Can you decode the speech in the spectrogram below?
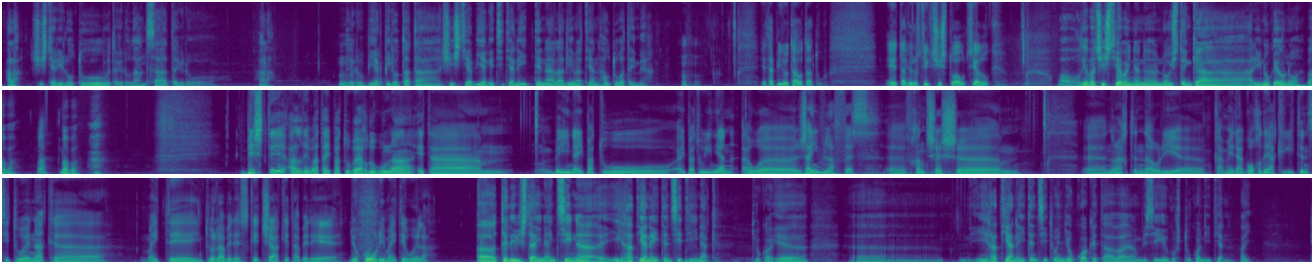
hala, xistiari lotu, eta gero dantza, eta gero, hala. Eta gero biak pilota eta xistia biak etzitean eitena, ladimatean, hautu bat egin behar. Eta pilota hautatu. Eta geroztik txistua utzia duk. Ba, ordia bat xistia, baina uh, noiztenka harinuk eo, no? Ba, ba. Ba? Ba, ba. Beste alde bat aipatu behar duguna, eta mm, behin aipatu, aipatu ginean, hau uh, Jain Lafez, uh, frantxez, uh, uh, nola hartzen da hori uh, kamera gordeak egiten zituenak, uh, maite intuela bere sketxak eta bere joko hori maite huela. Uh, telebista inaintzin uh, irratian egiten zitinak. Joko, uh, uh, irratian egiten zituen jokoak eta ba, biziki gustuko nitian, bai.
